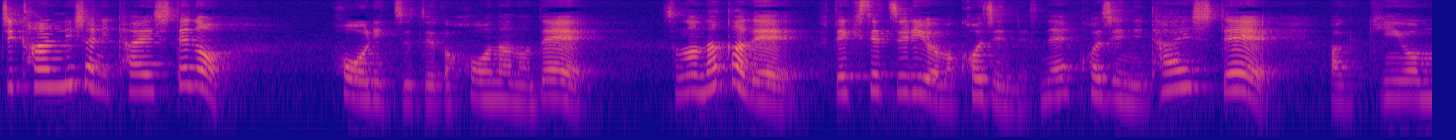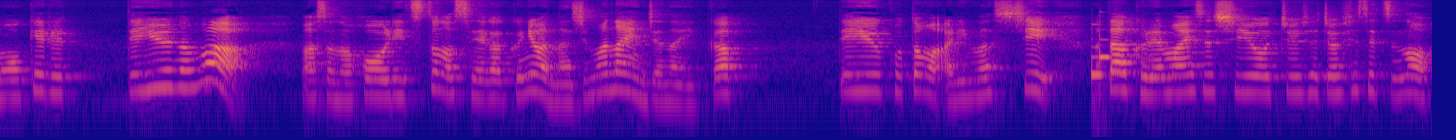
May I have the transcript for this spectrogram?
置管理者に対しての法律というか法なのでその中で不適切利用、まあ、個人ですね。個人に対して罰金を設けるっていうのはまあ、その法律との性格にはなじまないんじゃないかっていうこともありますしまた車椅子使用駐車場施設の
